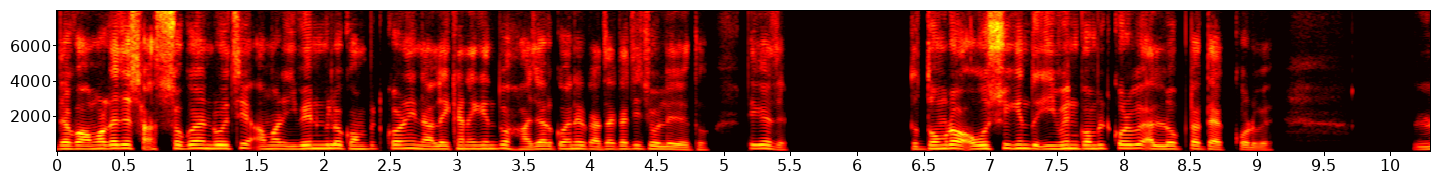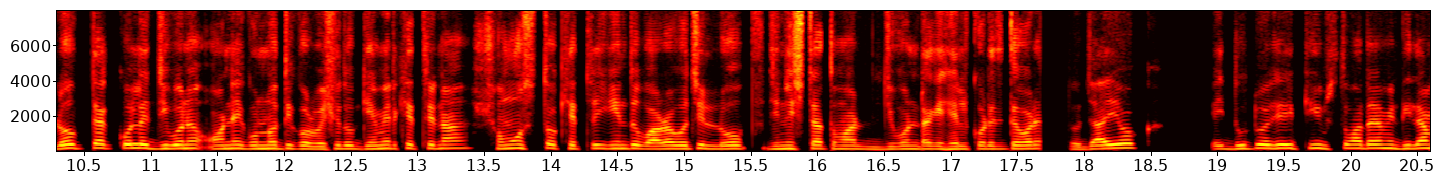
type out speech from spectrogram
দেখো, আমার কাছে সাতশো কয়েন রয়েছে, আমার ইভেন্টগুলো কমপ্লিট করেনি নাহলে এখানে কিন্তু হাজার কয়েনের কাছাকাছি চলে যেত। ঠিক আছে? তো তোমরা অবশ্যই কিন্তু ইভেন্ট কমপ্লিট করবে আর লোভটা ত্যাগ করবে। লোভ ত্যাগ করলে জীবনে অনেক উন্নতি করবে। শুধু গেমের ক্ষেত্রে না, সমস্ত ক্ষেত্রেই কিন্তু বারবার বলছি লোভ জিনিসটা তোমার জীবনটাকে হেল্প করে দিতে পারে। তো যাই হোক, এই দুটো যেই টিপস তোমাদের আমি দিলাম,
